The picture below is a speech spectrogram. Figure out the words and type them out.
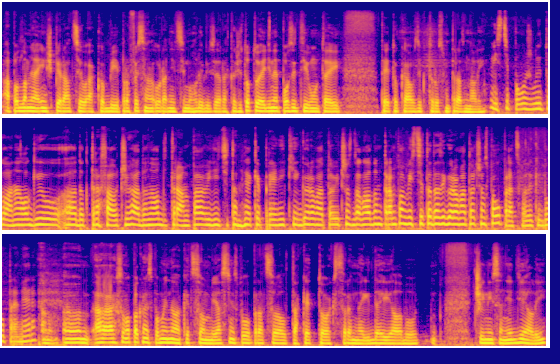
a podľa mňa inšpiráciou, ako by profesionálni úradníci mohli vyzerať. Takže toto je jediné pozitívum tej, tejto kauzy, ktorú sme teraz mali. Vy ste použili tú analogiu e, doktora Fauciho a Donalda Trumpa. Vidíte tam nejaké prieniky Igora Matoviča s Donaldom Trumpom? Vy ste teda s Igorom Matovičom spolupracovali, keď bol premiér. Áno. Um, a ak som opakovane spomínal, keď som jasne spolupracoval, takéto extrémne idei alebo činy sa nediali.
